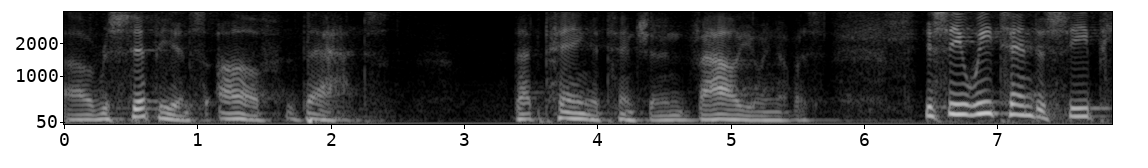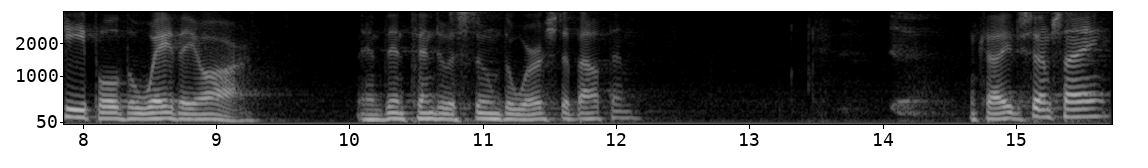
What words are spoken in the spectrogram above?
uh, recipients of that, that paying attention and valuing of us. You see, we tend to see people the way they are and then tend to assume the worst about them. Okay, you see what I'm saying?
